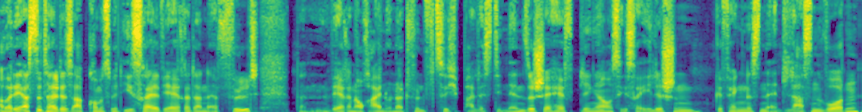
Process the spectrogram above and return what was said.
Aber der erste Teil des Abkommens mit Israel wäre dann erfüllt. Dann wären auch 150 palästinensische Häftlinge aus israelischen Gefängnissen entlassen worden.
